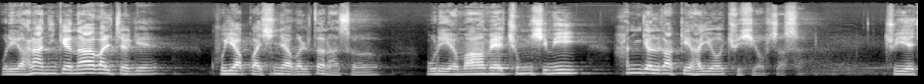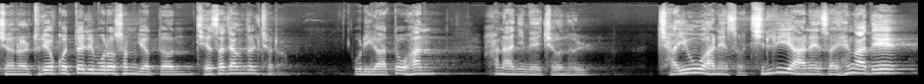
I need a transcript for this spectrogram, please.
우리가 하나님께 나아갈 적에 구약과 신약을 떠나서 우리의 마음의 중심이 한결같게 하여 주시옵소서. 주의 전을 두렵고 떨림으로 섬겼던 제사장들처럼 우리가 또한 하나님의 전을 자유 안에서 진리 안에서 행하되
